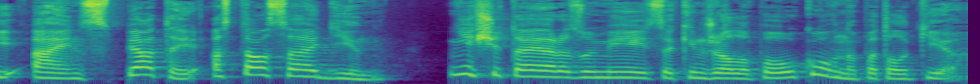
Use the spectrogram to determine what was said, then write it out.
и Айнс с пятой остался один, не считая, разумеется, кинжала пауков на потолке.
